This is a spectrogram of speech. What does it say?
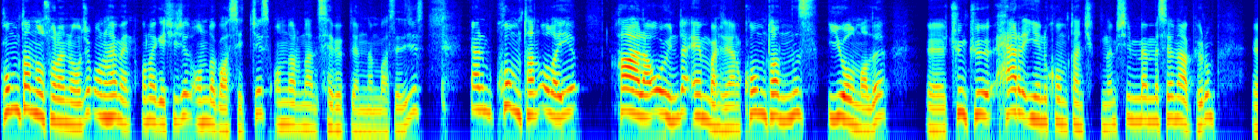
komutandan sonra ne olacak? Onu hemen ona geçeceğiz. Onu da bahsedeceğiz. Onların sebeplerinden bahsedeceğiz. Yani bu komutan olayı hala oyunda en başta. Yani komutanınız iyi olmalı. E, çünkü her yeni komutan çıktığında şimdi ben mesela ne yapıyorum? E,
